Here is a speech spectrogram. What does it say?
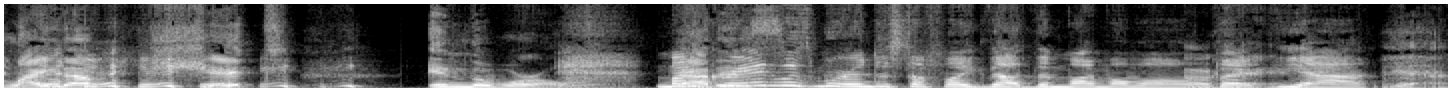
light up shit in the world My That gran is- was more into stuff like that than my mama, Okay. but yeah. yeah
